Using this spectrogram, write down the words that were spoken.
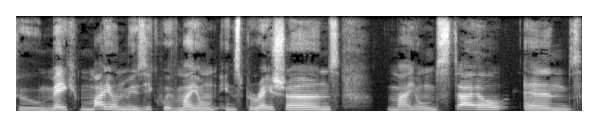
to make my own music with my own inspirations, my own style. And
